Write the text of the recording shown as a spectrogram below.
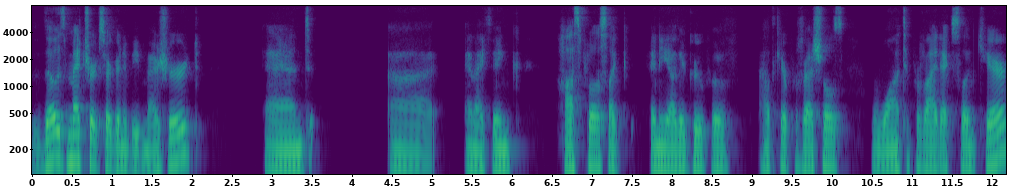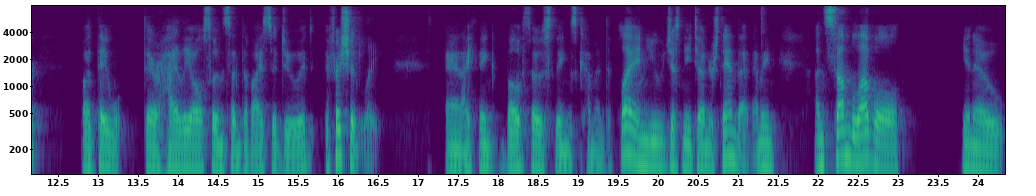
those metrics are going to be measured and uh, and I think hospitalists like any other group of healthcare professionals want to provide excellent care, but they they're highly also incentivized to do it efficiently. And I think both those things come into play and you just need to understand that. I mean, on some level, you know,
